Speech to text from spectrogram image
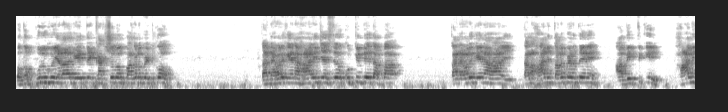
ఒక పురుగు ఎలాగైతే కక్షలో పగలు పెట్టుకో తాను ఎవరికైనా హాని చేస్తే కుట్టిద్దే తప్ప తాను ఎవరికైనా హాని తల హాని తలపెడితేనే ఆ వ్యక్తికి హాని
